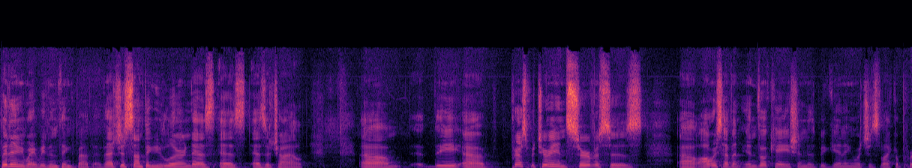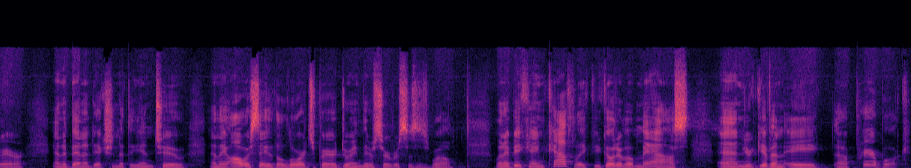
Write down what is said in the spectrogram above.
but anyway, we didn't think about that. That's just something you learned as, as, as a child. Um, the uh, Presbyterian services uh, always have an invocation at the beginning, which is like a prayer, and a benediction at the end, too. And they always say the Lord's Prayer during their services as well. When I became Catholic, you go to a Mass and you're given a, a prayer book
